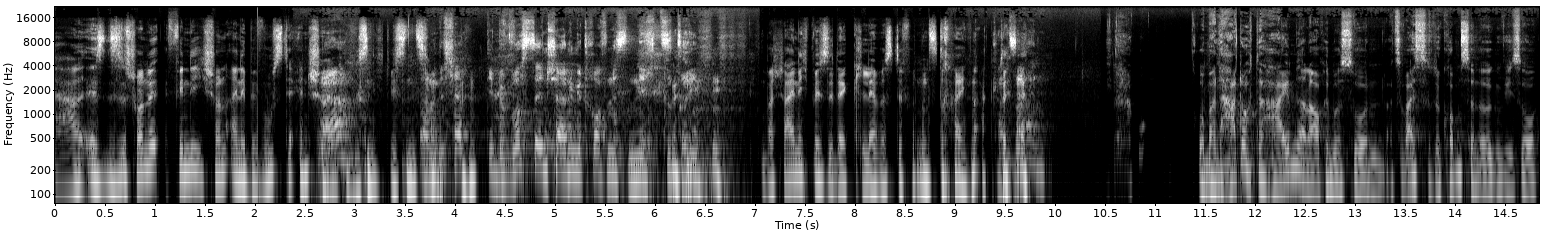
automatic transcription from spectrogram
Ja, es, ist schon, finde ich, schon eine bewusste Entscheidung, ja. es nicht wissen zu. Und ich habe die bewusste Entscheidung getroffen, es nicht zu trinken. Wahrscheinlich bist du der cleverste von uns dreien aktuell. Kann sein. Und man hat doch daheim dann auch immer so ein, also weißt du, du kommst dann irgendwie so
